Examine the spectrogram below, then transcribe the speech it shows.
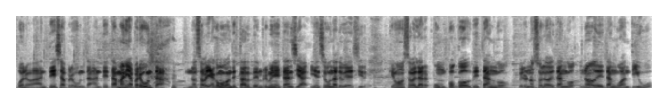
Bueno, ante esa pregunta, ante tamaña pregunta, no sabría cómo contestarte en primera instancia y en segunda te voy a decir que vamos a hablar un poco de tango, pero no solo de tango, no de tango antiguo,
